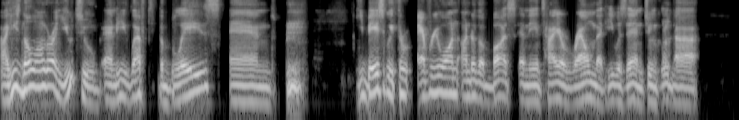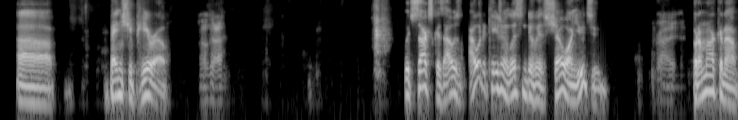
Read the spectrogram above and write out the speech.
Uh, he's no longer on YouTube and he left the Blaze and he basically threw everyone under the bus in the entire realm that he was in, to include uh, uh, Ben Shapiro, Okay. Which sucks because I was I would occasionally listen to his show on YouTube, Right. but I'm not gonna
